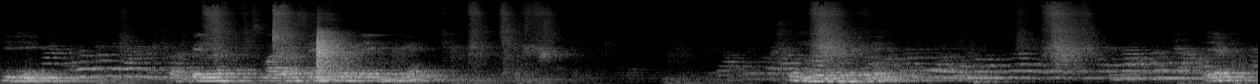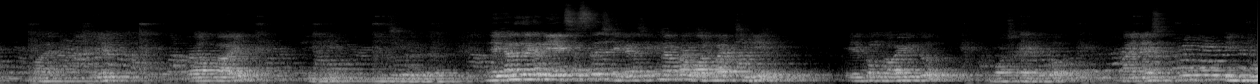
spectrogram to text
3 স্মার্ট চেঞ্জ করে নেই এখান থেকে দিই f মানে f 1 বাই 3 যেখানে যেখানে x আছে সেখানে সেখানে আমরা 1 বাই 3 এরকম ভাবে কিন্তু বসাই দেব মাইনাস 2 ইনটু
